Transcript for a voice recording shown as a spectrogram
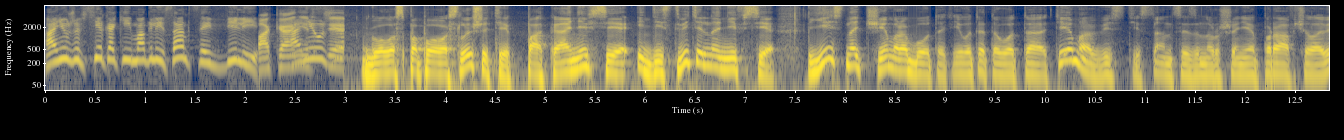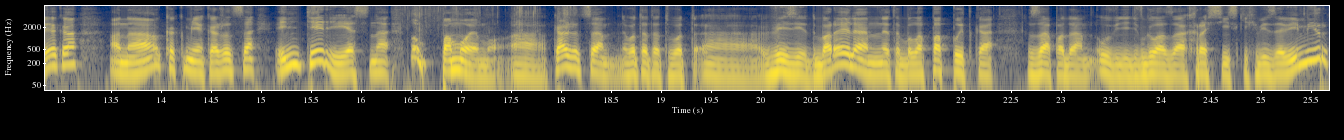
Они уже все, какие могли, санкции ввели. Пока Они не уже все. Голос Попова, слышите? Пока не все. И действительно не все. Есть над чем работать. И вот эта вот а, тема ввести санкции за нарушение прав человека, она, как мне кажется, интересна. Ну, по-моему, а, кажется, вот этот вот а, визит Барреля, это была попытка Запада увидеть в глазах российских визави мир,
